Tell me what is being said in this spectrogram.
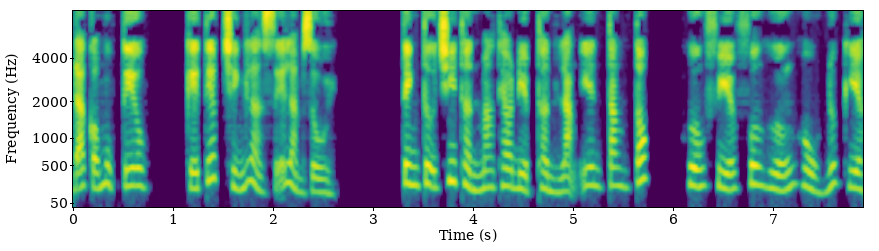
Đã có mục tiêu, kế tiếp chính là dễ làm rồi. Tình tự chi thần mang theo điệp thần lặng yên tăng tốc, hướng phía phương hướng hồ nước kia.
